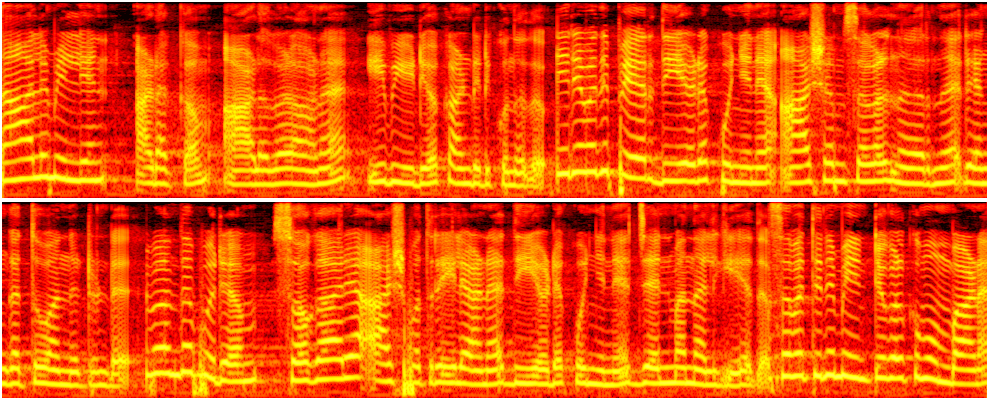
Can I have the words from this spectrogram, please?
നാല് മില്യൺ അടക്കം ആളുകളാണ് ഈ വീഡിയോ കണ്ടിരിക്കുന്നത്. നിരവധി പേർ ദിയയുടെ കുഞ്ഞിന് ആശംസകൾ നേർന്ന് രംഗത്ത് വന്നിട്ടുണ്ട്. തിരുവനന്തപുരം സ്വകാര്യ ആശുപത്രിയിലാണ് ദിയയുടെ കുഞ്ഞിന് ജന്മം നൽകിയത്. പ്രസവത്തിന് മിനിറ്റുകൾക്ക് മുമ്പാണ്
